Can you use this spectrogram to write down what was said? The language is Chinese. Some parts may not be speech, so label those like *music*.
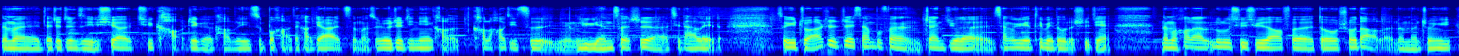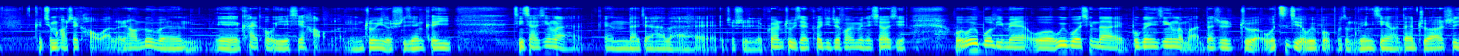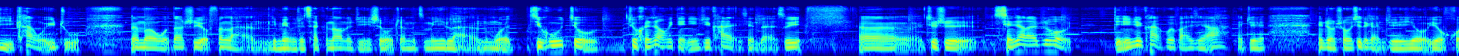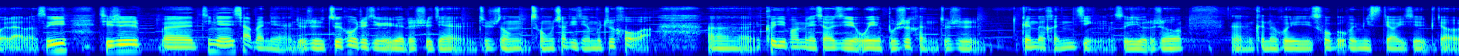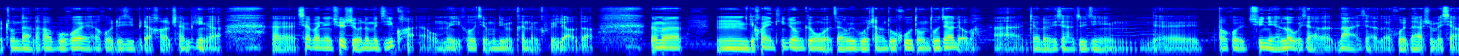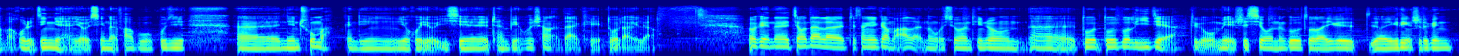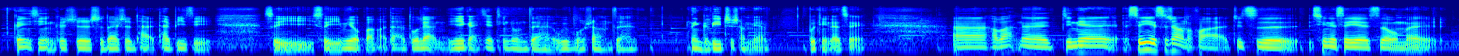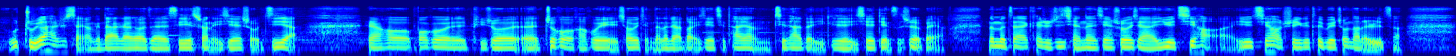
那么在这阵子也需要去考这个，考了一次不好再考第二次嘛，所以说就今年考了考了好几次语言测试啊，其他类的，所以主要是这三部分占据了三个月特别多的时间。那么后来陆陆续续的 offer 都收到了，那么终于期末考试考完了，然后论文也开头也写好了。那么终于有时间可以静下心来跟大家来，就是关注一下科技这方面的消息。我微博里面，我微博现在不更新了嘛，但是主要我自己的微博不怎么更新啊，但主要是以看为主。那么我当时有分栏，里面有个 technology，是我专门这么一栏，我几乎就就很少会点进去看。现在，所以，呃，就是闲下来之后。点进去看会发现啊，感觉那种熟悉的感觉又又回来了。所以其实呃，今年下半年就是最后这几个月的时间，就是从从上期节目之后啊，呃，科技方面的消息我也不是很就是。跟得很紧，所以有的时候，嗯，可能会错过，会 miss 掉一些比较重大的发布会啊，或者一些比较好的产品啊。呃，下半年确实有那么几款，我们以后节目里面可能会聊到。那么，嗯，也欢迎听众跟我在微博上多互动、多交流吧。啊，交流一下最近，呃，包括去年漏下的、落下的，或者大家什么想法，或者今年有新的发布，估计，呃，年初嘛，肯定又会有一些产品会上来，大家可以多聊一聊。OK，那交代了这三个月干嘛了？那我希望听众呃多多多理解啊。这个我们也是希望能够做到一个呃一个定时的更更新，可是实在是太太 busy，所以所以没有办法，大家多谅解。也感谢听众在微博上在那个励志上面不停的催。嗯，好吧，那今天 CES 上的话，这次新的 CES 我们我主要还是想要跟大家聊聊在 CES 上的一些手机啊。然后包括比如说呃之后还会稍微简单的聊到一些其他样其他的一些一些电子设备啊。那么在开始之前呢，先说一下一月七号啊，一月七号是一个特别重大的日子啊。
